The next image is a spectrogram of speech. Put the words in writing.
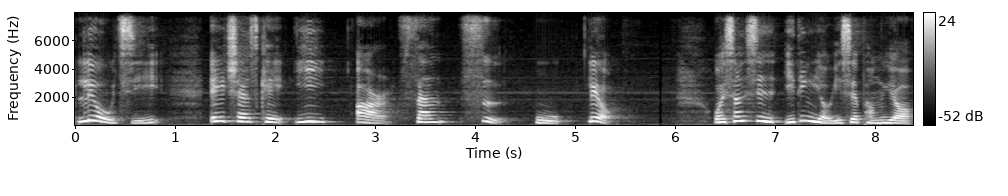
六级：HSK 一、二、三、四、五、六。我相信一定有一些朋友，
